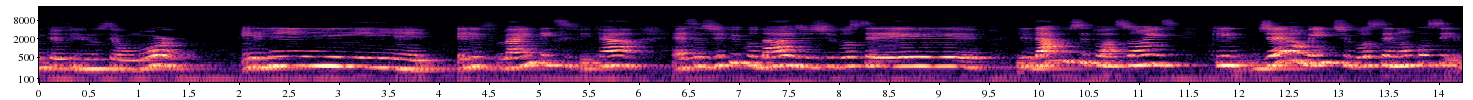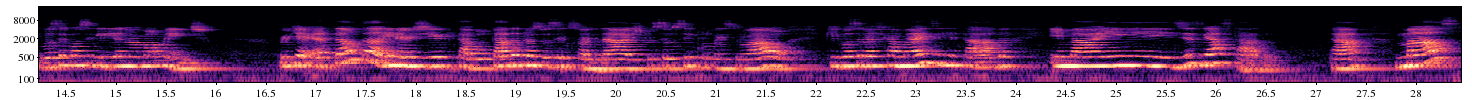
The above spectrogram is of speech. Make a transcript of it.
interferir no seu humor, ele, ele vai intensificar essas dificuldades de você lidar com situações que geralmente você não consi você conseguiria normalmente. Porque é tanta energia que está voltada para a sua sexualidade, para o seu ciclo menstrual, que você vai ficar mais irritada e mais desgastada, tá? Mas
